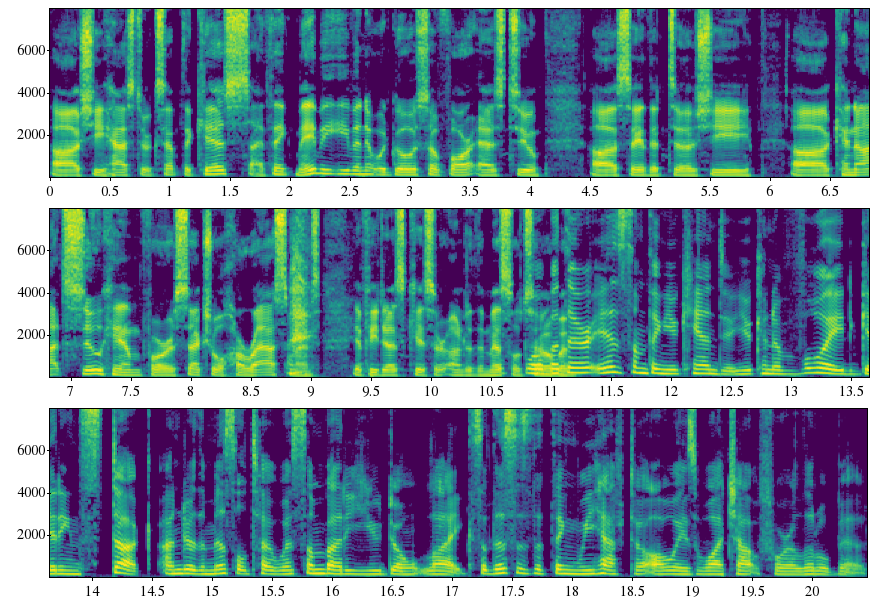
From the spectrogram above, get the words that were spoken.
Uh, she has to accept the kiss. I think maybe even it would go so far as to uh, say that uh, she uh, cannot sue him for a sexual sexual harassment if he does kiss her under the mistletoe. Well, but, but there is something you can do. You can avoid getting stuck under the mistletoe with somebody you don't like. So this is the thing we have to always watch out for a little bit.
